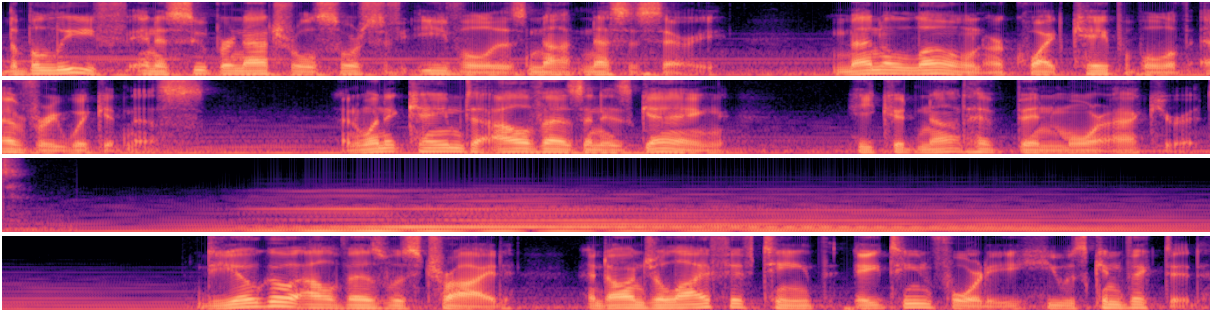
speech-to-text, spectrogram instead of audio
the belief in a supernatural source of evil is not necessary. Men alone are quite capable of every wickedness. And when it came to Alves and his gang, he could not have been more accurate. Diogo Alves was tried, and on July 15, 1840, he was convicted.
